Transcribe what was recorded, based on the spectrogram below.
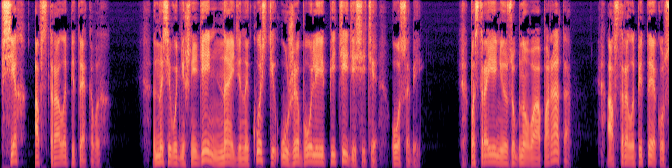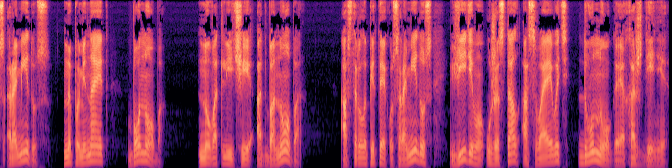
всех австралопитековых. На сегодняшний день найдены кости уже более 50 особей. По строению зубного аппарата Австралопитекус рамидус напоминает бонобо, но в отличие от бонобо, Австралопитекус рамидус, видимо, уже стал осваивать двуногое хождение.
